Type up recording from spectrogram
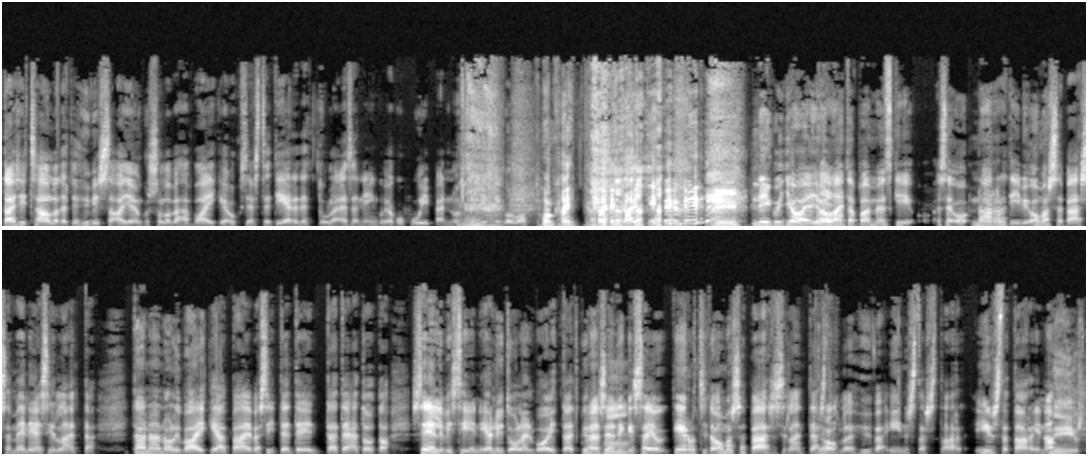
Tai sitten sä aloitat jo hyvissä ajoin, kun sulla on vähän vaikeuksia, ja sitten tiedät, että tulee se niin kuin joku huipennus, ja sitten niin loppuun kaikki, kaikki hyvin. niin. niin kuin, joo, ja jollain joo. tapaa myöskin se narratiivi omassa päässä menee sillä, että tänään oli vaikea päivä, sitten tein tätä ja tota, selvisin, ja nyt olen voittaja. Että kyllähän se mm. jotenkin, sä jo kerrot sitä omassa päässä sillä, että tästä joo. tulee hyvä Instastar, Insta-tarina. Niin just.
